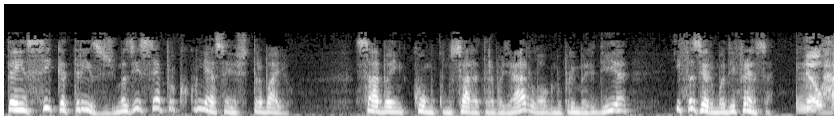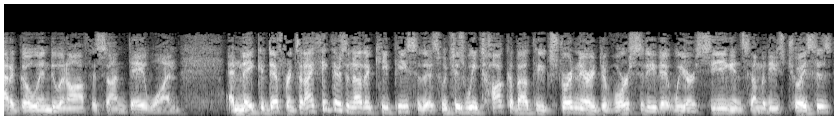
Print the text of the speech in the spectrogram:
Têm cicatrizes, mas isso é porque conhecem este trabalho. Sabem como começar a trabalhar logo no primeiro dia e fazer uma diferença. Know how to go into an office on day one and make a difference. And I think there's another key piece of this, which is we talk about the extraordinary diversity that we are seeing in some of these choices.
